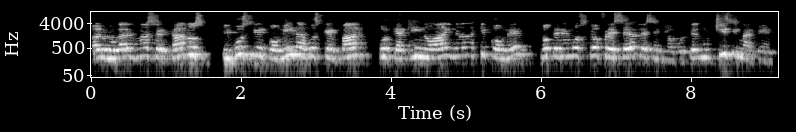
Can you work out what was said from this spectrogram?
a los lugares más cercanos y busquen comida, busquen pan, porque aquí no hay nada que comer. No tenemos que ofrecerle, Señor, porque es muchísima gente.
